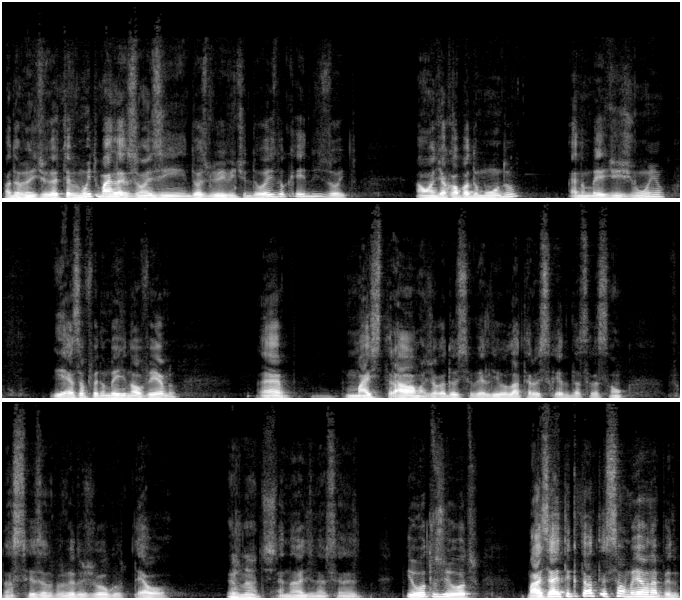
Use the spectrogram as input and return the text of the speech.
para 2018 teve muito mais lesões em 2022 do que em 2018. Onde a Copa do Mundo é no mês de junho e essa foi no mês de novembro. Né? Mais trauma, jogadores, você vê ali o lateral esquerdo da seleção francesa no primeiro jogo, o Theo Hernandes. Hernandes, né? E outros e outros. Mas aí tem que ter atenção mesmo, né, Pedro?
